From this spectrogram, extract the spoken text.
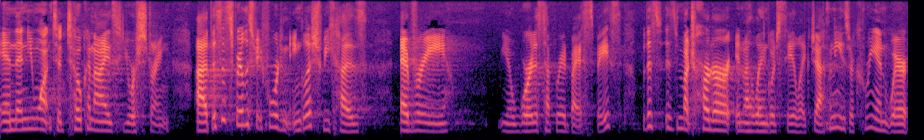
and then you want to tokenize your string. Uh, this is fairly straightforward in English because every you know, word is separated by a space. But this is much harder in a language, say, like Japanese or Korean, where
